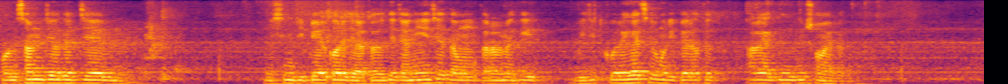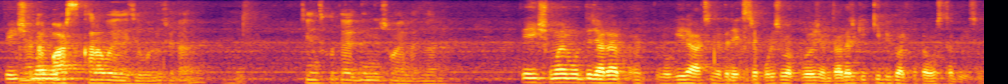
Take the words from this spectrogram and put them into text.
কনসার্ন যে ওদের যে মেশিন রিপেয়ার করে যারা তাদেরকে জানিয়েছে এবং তারা নাকি ভিজিট করে গেছে এবং রিপেয়ার হতে আরও একদিন দুদিন সময় লাগবে। এই একটা পার্টস খারাপ হয়ে গেছে বলে সেটা। চেঞ্জ করতে একদিন দিন সময় লাগবে আর। এই সময়ের মধ্যে যারা রোগীরা আছেন যাদের এক্স রে পরিষেবা প্রয়োজন তাদেরকে কি বিকল্প ব্যবস্থা দিয়েছেন?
